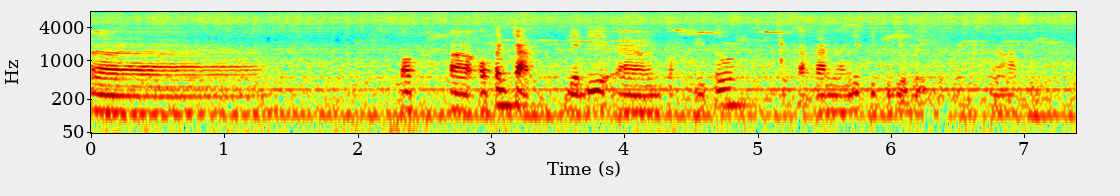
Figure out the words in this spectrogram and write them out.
uh, op, uh, open chat jadi uh, untuk itu kita akan lanjut di video berikutnya. Terima kasih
